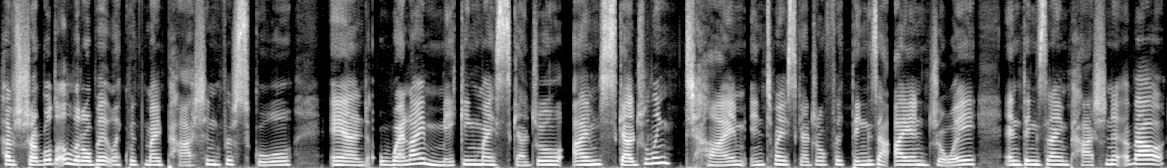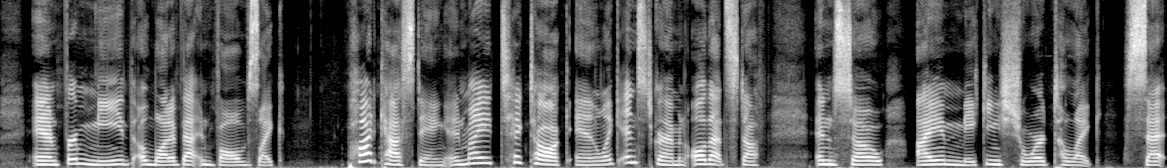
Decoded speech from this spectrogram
have struggled a little bit like with my passion for school and when I'm making my schedule, I'm scheduling time into my schedule for things that I enjoy and things that I'm passionate about. And for me, a lot of that involves like podcasting and my TikTok and like Instagram and all that stuff. And so I am making sure to like set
